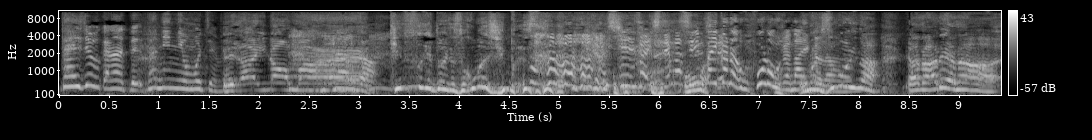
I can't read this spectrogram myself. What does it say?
大丈夫かなって他人に思っちゃいます。偉いな、おなん前。傷つけといてそこまで心配するの？心配してます。心配からのフォローがないから。お前すごいな。あの、あれやな、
